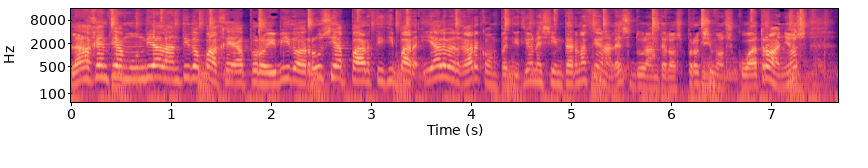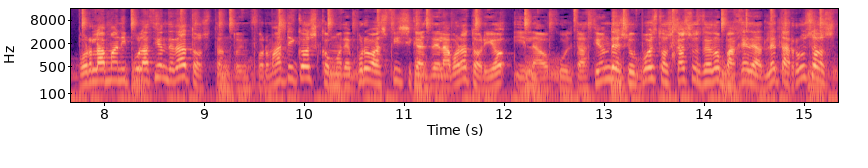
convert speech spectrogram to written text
La Agencia Mundial Antidopaje ha prohibido a Rusia participar y albergar competiciones internacionales durante los próximos cuatro años por la manipulación de datos, tanto informáticos como de pruebas físicas de laboratorio y la ocultación de supuestos casos de dopaje de atletas rusos.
